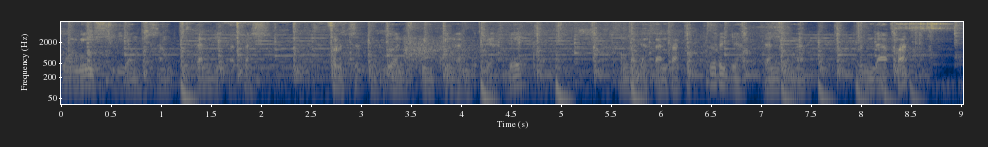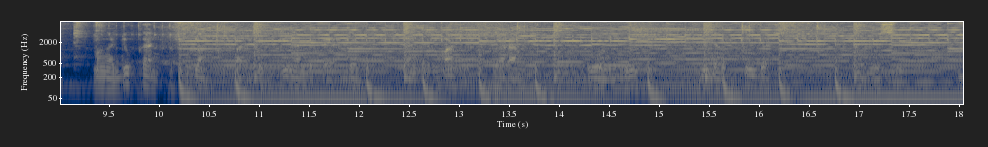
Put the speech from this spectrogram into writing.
komisi yang bersangkutan di atas persetujuan pimpinan DPRD mengadakan rapat kerja dan dengan pendapat mengajukan usulan kepada pimpinan DPRD dan termasuk dalam dua bidang tugas komisi B.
